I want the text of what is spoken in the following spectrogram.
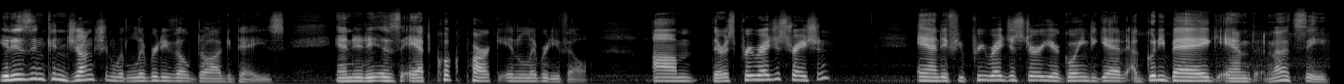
It is in conjunction with Libertyville Dog Days, and it is at Cook Park in Libertyville. Um, there is pre registration, and if you pre register, you're going to get a goodie bag. And let's see,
